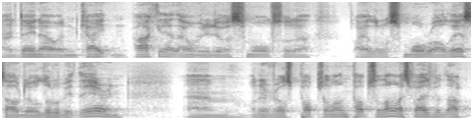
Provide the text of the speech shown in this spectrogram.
uh, Dino and Kate and parking out. They want me to do a small sort of play a little small role there, so I'll do a little bit there and. Um, whatever else pops along, pops along, I suppose. But they'll,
